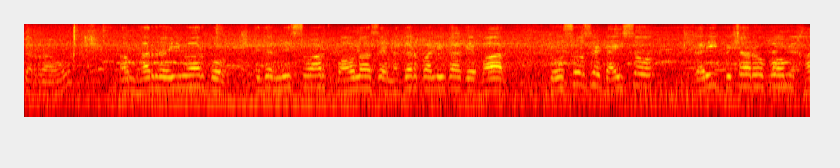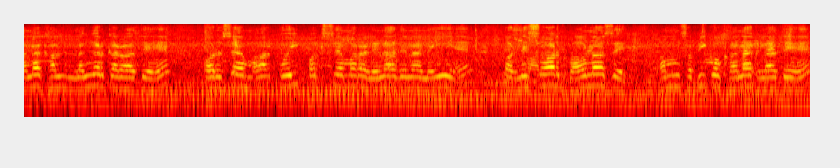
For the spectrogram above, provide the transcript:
कर रहा हूँ। हम हर रविवार को इधर निस्वार्थ भावना से नगर पालिका के बाहर 200 से 250 गरीब बेचारों को हम खाना खा लंगर करवाते हैं और उससे हमारा कोई पक्ष से हमारा लेना देना नहीं है और निस्वार्थ भावना से हम सभी को खाना खिलाते हैं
